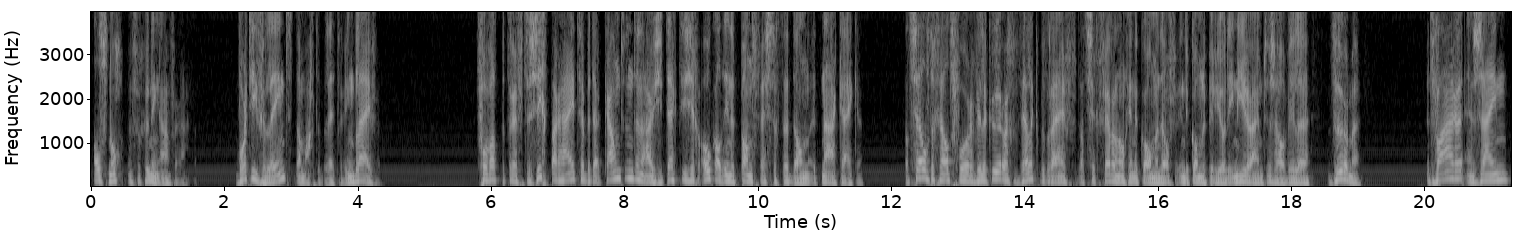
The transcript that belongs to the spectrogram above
alsnog een vergunning aanvragen. Wordt die verleend, dan mag de belettering blijven. Voor wat betreft de zichtbaarheid hebben de accountant en architect die zich ook al in het pand vestigden dan het nakijken. Datzelfde geldt voor willekeurig welk bedrijf dat zich verder nog in de komende, of in de komende periode in die ruimte zou willen wurmen. Het waren en zijn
